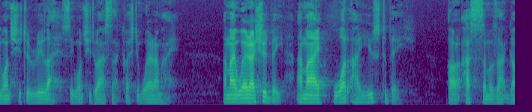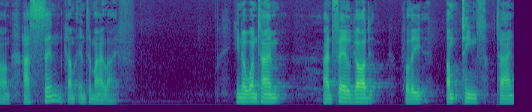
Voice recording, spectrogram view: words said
wants you to realize, he wants you to ask that question where am I? Am I where I should be? Am I what I used to be? Or has some of that gone? Has sin come into my life? You know, one time I'd failed God for the umpteenth time.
